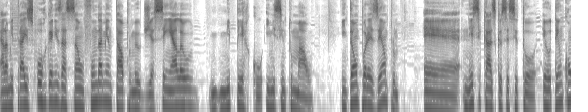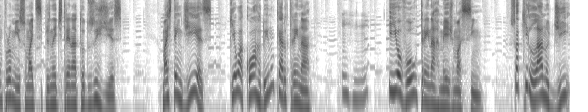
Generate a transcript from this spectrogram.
Ela me traz organização fundamental pro meu dia. Sem ela eu me perco e me sinto mal. Então, por exemplo, é, nesse caso que você citou, eu tenho um compromisso, uma disciplina de treinar todos os dias. Mas tem dias que eu acordo e não quero treinar. Uhum. E eu vou treinar mesmo assim. Só que lá no dia,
